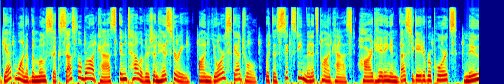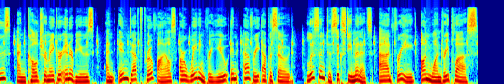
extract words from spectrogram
Get one of the most successful broadcasts in television history on your schedule with the 60 Minutes Podcast. Hard hitting investigative reports, news, and culture maker interviews, and in depth profiles are waiting for you in every episode. Listen to 60 Minutes ad free on Wondery Plus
